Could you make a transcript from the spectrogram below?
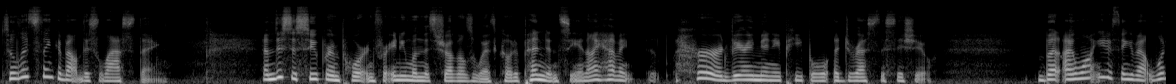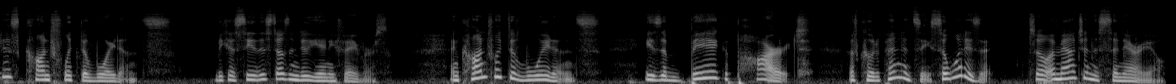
So let's think about this last thing. And this is super important for anyone that struggles with codependency. And I haven't heard very many people address this issue. But I want you to think about what is conflict avoidance? Because, see, this doesn't do you any favors. And conflict avoidance is a big part of codependency. So, what is it? So, imagine this scenario.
